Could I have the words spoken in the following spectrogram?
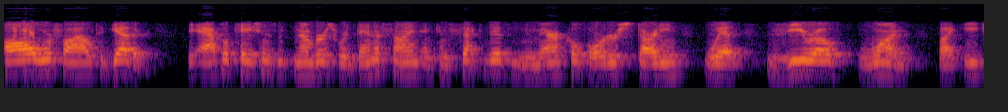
all were filed together. The applications numbers were then assigned in consecutive numerical order starting with zero, one by each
